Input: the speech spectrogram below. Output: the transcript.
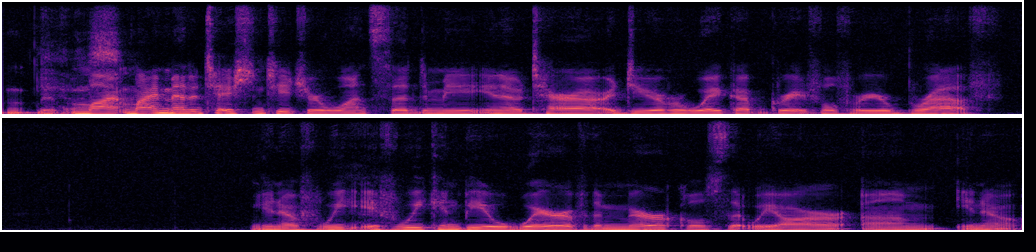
Yes. My, my meditation teacher once said to me, you know, Tara, do you ever wake up grateful for your breath? You know, if we if we can be aware of the miracles that we are, um, you know,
